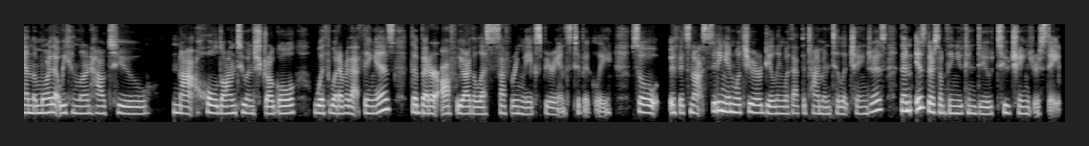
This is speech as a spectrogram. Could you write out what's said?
And the more that we can learn how to not hold on to and struggle with whatever that thing is, the better off we are, the less suffering we experience typically. So, if it's not sitting in what you're dealing with at the time until it changes, then is there something you can do to change your state?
